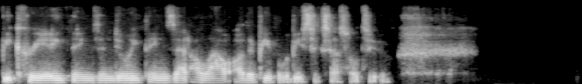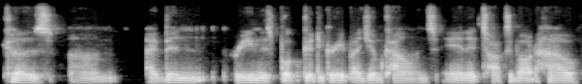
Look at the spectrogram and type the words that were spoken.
be creating things and doing things that allow other people to be successful too. Because um, I've been reading this book, Good to Great by Jim Collins, and it talks about how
